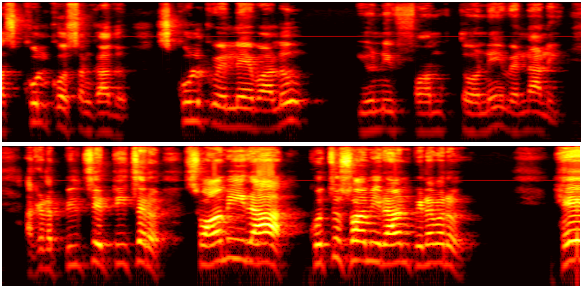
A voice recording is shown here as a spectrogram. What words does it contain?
ఆ స్కూల్ కోసం కాదు. స్కూల్కి వెళ్ళే వాళ్ళు యూనిఫామ్తోనే వెళ్ళాలి. అక్కడ పిలిచే టీచర్ స్వామి రా కొచ్చు స్వామి రా అని పిలవరు. హే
